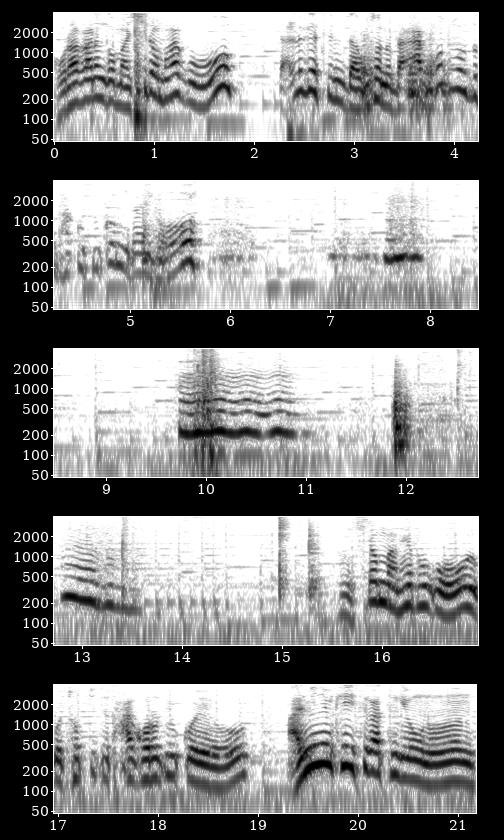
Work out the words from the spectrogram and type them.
돌아가는 것만 실험하고 자르겠습니다. 우선은 나 코드선도 바꿔줄 겁니다. 이거 아, 무슨 실험만 해보고 이거 접지도 다 걸어줄 거예요. 알루미늄 케이스 같은 경우는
